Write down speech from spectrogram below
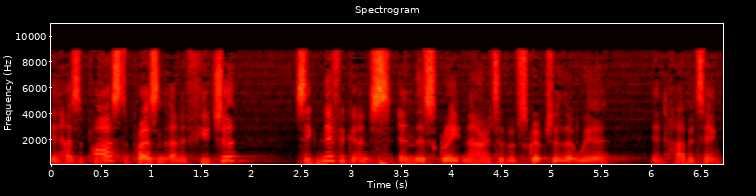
It has a past, a present, and a future significance in this great narrative of Scripture that we're inhabiting.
